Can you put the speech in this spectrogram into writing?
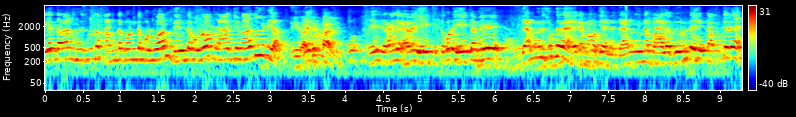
ඒ තරම් මිනිසුන්ට කණ්ඩ බොණ්ඩ පුළුවන් දෙන්න පුළුවන් රාජ්‍ය නායකයෝ හිටියා. ඒ රජ කාලේ. ඔව්, ඒ රජ හැබැයි ඒක එතකොට ඒක මේ දැන් මිනිසුන්ට නෑ. ඒක මම කියන්නේ දැන් ඉන්න බාලතුන්ට ඒක අපිට නෑ.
